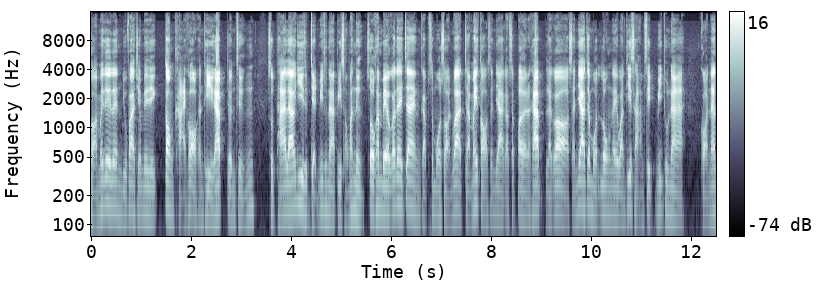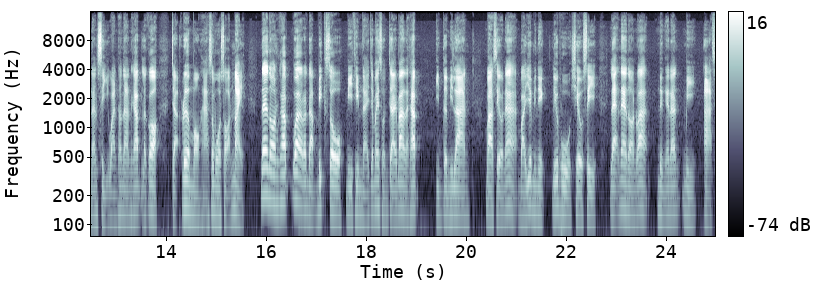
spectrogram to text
สรไม่ได้เล่นยูฟาแชมเปี้ยนลีกต้องขายเขาออกทันทีครับ จนถึงสุดท้ายแล้ว 27 มิถุนาปี 2001 โซคัมเบลก็ได้แจ้งกับสโมสรว่าจะไม่ต่อสัญญากับสเปอร์นะครับ แล้วก็สัญญาจะหมดลงในวันที่ 30 มิถุนาก่อนหน้านั้น 4 วันเท่านั้นครับ แล้วก็จะเริ่มมองหาสโมสรใหม่ แน่นอนครับว่าระดับบิ๊กโซมีทีมไหนจะไม่สนใจบ้างนะครับ อินเตอร์มิลาน บาร์เซโลนา บาเยิร์มิวนิกลิเวอร์พูล เชลซี และแน่นอนว่าหนึ่งในนั้นมีอาร์เซ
